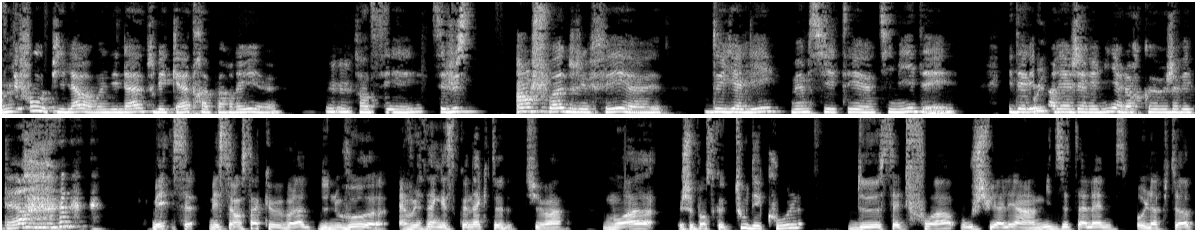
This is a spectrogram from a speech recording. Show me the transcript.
C'est fou. Et puis là on est là tous les quatre à parler enfin c'est c'est juste un choix que j'ai fait de y aller même si j'étais timide et, et d'aller parler à Jérémy alors que j'avais peur. Mais c'est mais c'est en ça que voilà de nouveau uh, everything is connected tu vois. Moi je pense que tout découle de cette fois où je suis allé à un Meet the Talent au laptop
